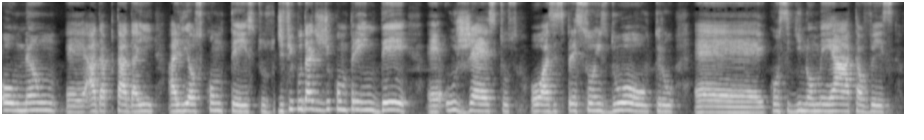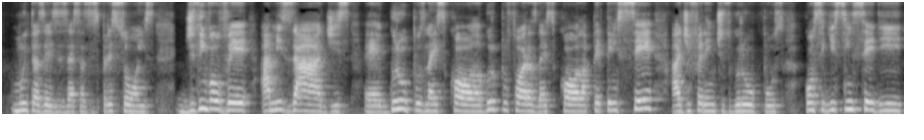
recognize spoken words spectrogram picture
ou não é, adaptada aí ali aos contextos, dificuldade de compreender é, os gestos ou as expressões do outro, é, conseguir nomear talvez muitas vezes essas expressões, desenvolver amizades, é, grupos na escola, grupo fora da escola, pertencer a diferentes grupos, conseguir se inserir,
